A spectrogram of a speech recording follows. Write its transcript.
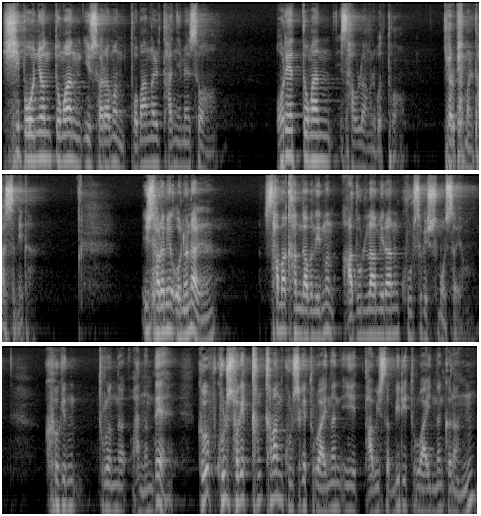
15년 동안 이 사람은 도망을 다니면서 오랫동안 사울 왕으로부터 괴롭힘을 받습니다. 이 사람이 어느 날 사막 한가운데 있는 아둘람이라는 굴 속에 숨었어요. 거긴 들어왔는데 그 굴 속에 캄캄한 굴 속에 들어와 있는 이 다윗은 미리 들어와 있는 그는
